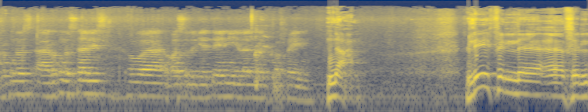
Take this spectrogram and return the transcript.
الركن الركن الثالث هو غسل اليدين إلى المرفقين. نعم. ليه في ال في ال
